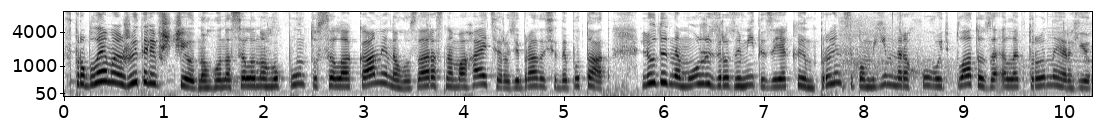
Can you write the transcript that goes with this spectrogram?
З проблемою жителів ще одного населеного пункту села Кам'яного зараз намагається розібратися депутат. Люди не можуть зрозуміти, за яким принципом їм нараховують плату за електроенергію.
